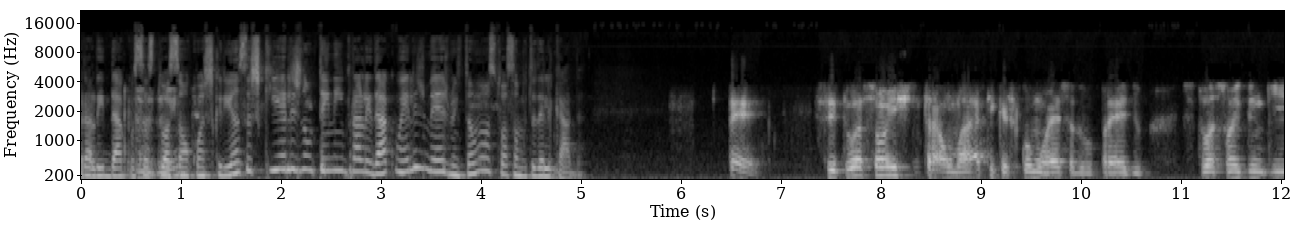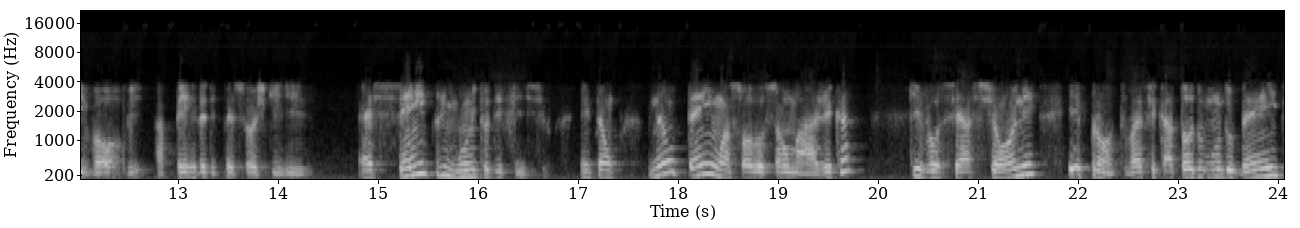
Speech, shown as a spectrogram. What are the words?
para lidar com essa uhum. situação com as crianças que eles não têm nem para lidar com eles mesmos. Então é uma situação muito delicada. É, situações traumáticas como essa do prédio, situações em que envolve a perda de pessoas que é sempre muito difícil. Então, não tem uma solução mágica que você acione e pronto, vai ficar todo mundo bem,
